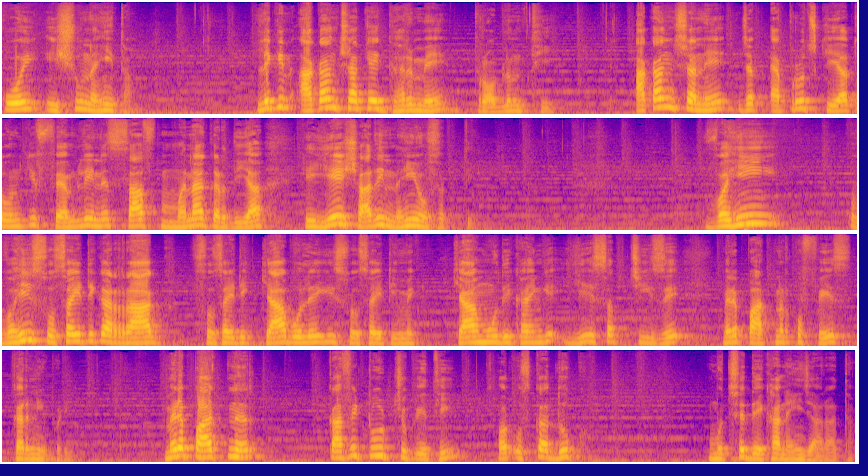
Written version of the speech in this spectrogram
कोई इशू नहीं था। लेकिन आकांक्षा के घर में प्रॉब्लम थी। आकांक्षा ने जब अप्रोच किया तो उनकी फैमिली ने साफ़ मना कर दिया कि ये शादी नहीं हो सकती। वहीं, वही सोसाइटी का राग सोसाइटी क्या बोलेगी सोसाइटी में क्या मुँह दिखाएँगे, ये सब चीज़ें मेरे पार्टनर को फेस करनी पड़ी। मेरे पार्टनर काफ़ी टूट चुकी थी और उसका दुख मुझसे देखा नहीं जा रहा था।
